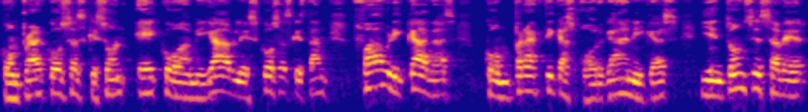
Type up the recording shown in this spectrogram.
Comprar cosas que son ecoamigables, cosas que están fabricadas con prácticas orgánicas y entonces saber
